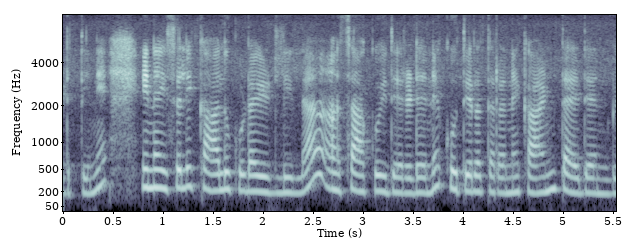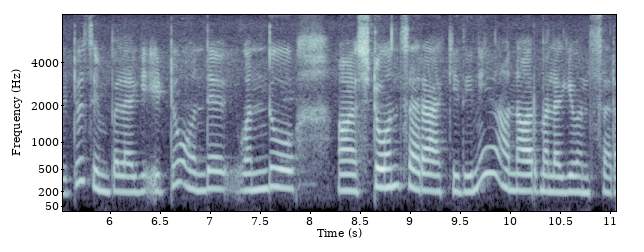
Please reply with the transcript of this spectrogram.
ಇಡ್ತೀನಿ. ಇನ್ನು ಈ ಸಲ ಕಾಲು ಕೂಡ ಇಡಲಿಲ್ಲ. ಸಾಕು ಇದೆರಡೇ ಕೂತಿರೋ ಥರನೇ ಕಾಣ್ತಾ ಇದೆ ಅಂದ್ಬಿಟ್ಟು ಸಿಂಪಲಾಗಿ ಇಟ್ಟು ಒಂದೇ, ಒಂದು ಸ್ಟೋನ್ ಸರ ಹಾಕಿದ್ದೀನಿ. ನಾರ್ಮಲಾಗಿ ಒಂದು ಸರ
